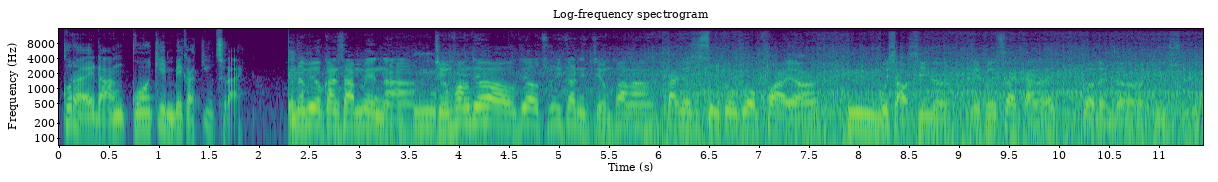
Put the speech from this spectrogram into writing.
过来的人赶紧要甲救出来。可能没有看上面呐，警方都要都要注意看你警方啊，但就是速度过快啊，嗯，不小心呢，也不是在赶个人的因素。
